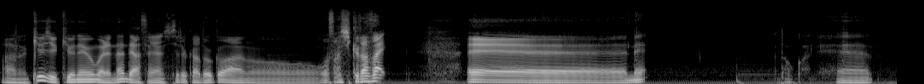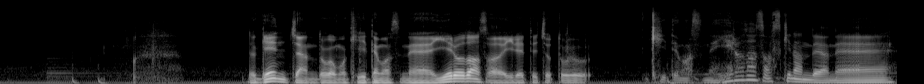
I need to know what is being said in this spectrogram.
あの、99年生まれなんで朝やんしてるかどうかは、あのー、お察しください。えー、ね。とかね。玄ちゃんとかも聞いてますね。イエローダンサー入れてちょっと聞いてますね。イエローダンサー好きなんだよね。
